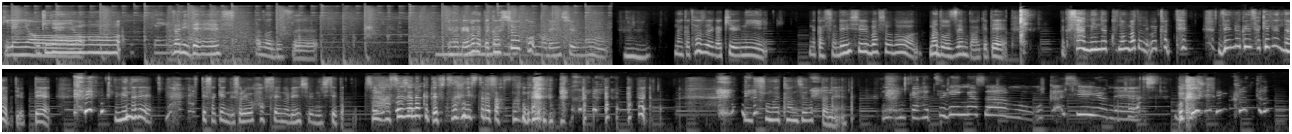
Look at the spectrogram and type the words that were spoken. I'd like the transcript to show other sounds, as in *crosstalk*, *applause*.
きげんよう。ごきげんよう。ザリです。タゾです。いやなんかやばかった合唱コンの練習もうん。なんか田添が急になんかその練習場所の窓を全部開けてなんかさあみんなこの窓に向かって全力で叫ぶんだって言ってでみんなで「なーって叫んでそれを発声の練習にしてた。それ発声じゃなくて普通にストレス発散で。*laughs* うんそんな感じだったね。*laughs* なんか発言がさもうおかしいよね。おかしいこと？考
